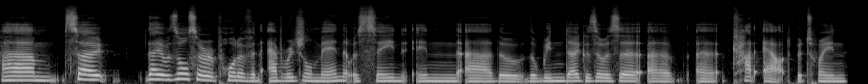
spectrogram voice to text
Um, so there was also a report of an Aboriginal man that was seen in uh, the the window because there was a, a, a cut out between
